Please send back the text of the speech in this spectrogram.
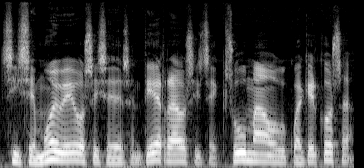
si se mueve o si se desentierra o si se exhuma o cualquier cosa,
